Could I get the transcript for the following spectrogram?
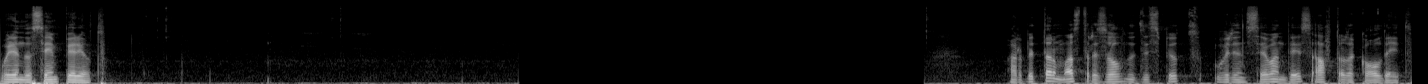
within the same period. Arbiter must resolve the dispute within 7 days after the call date.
